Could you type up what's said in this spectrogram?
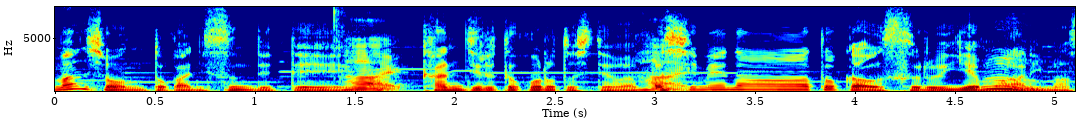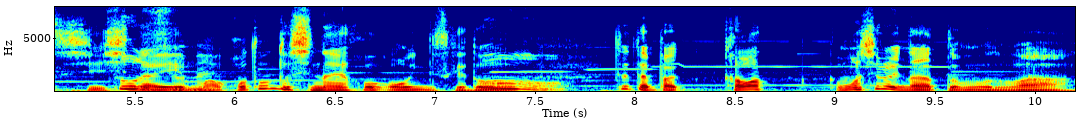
マンションとかに住んでて、はい。感じるところとしては、やっぱはい。しめ縄とかをする家もありますし、うん。しない、ねまあほとんどしない方が多いんですけど、うん。ちょっとやっぱ変わっ、面白いなと思うのは、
